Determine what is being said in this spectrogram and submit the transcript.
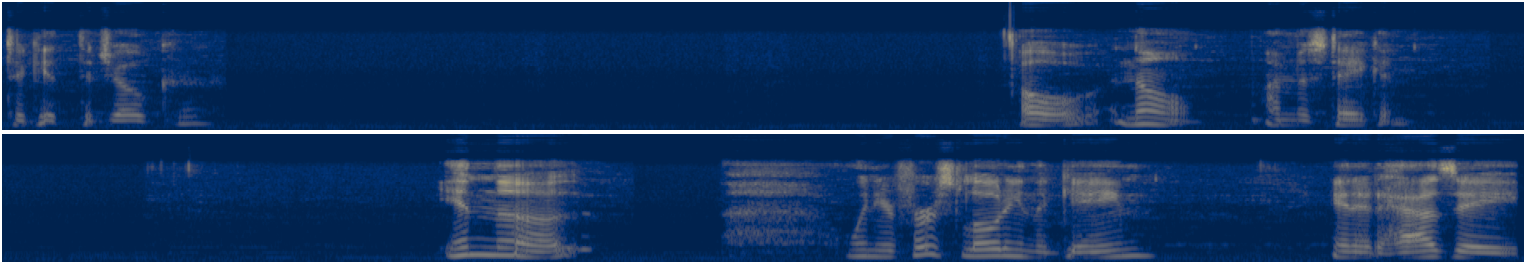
to get the Joker. Oh, no, I'm mistaken. In the when you're first loading the game and it has a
